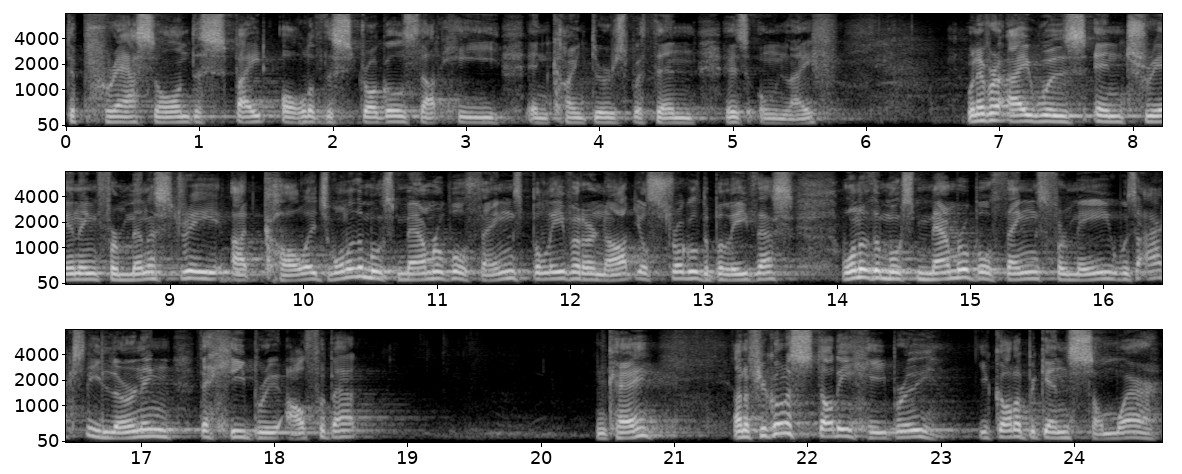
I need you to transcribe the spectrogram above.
to press on despite all of the struggles that he encounters within his own life. Whenever I was in training for ministry at college, one of the most memorable things, believe it or not, you'll struggle to believe this, one of the most memorable things for me was actually learning the Hebrew alphabet. Okay? And if you're going to study Hebrew, you've got to begin somewhere.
